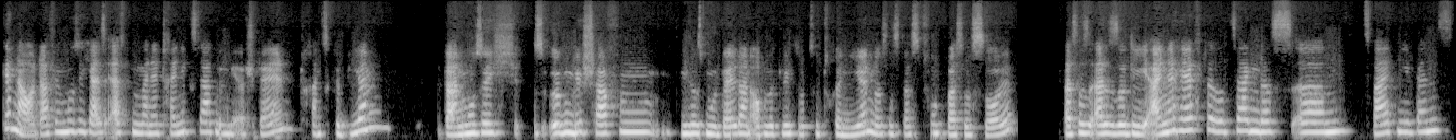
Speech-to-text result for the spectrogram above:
genau, dafür muss ich als erstes meine Trainingsdaten irgendwie erstellen, transkribieren, dann muss ich es irgendwie schaffen, dieses Modell dann auch wirklich so zu trainieren, dass es das tut, was es soll. Das ist also so die eine Hälfte sozusagen des ähm, zweiten Events.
